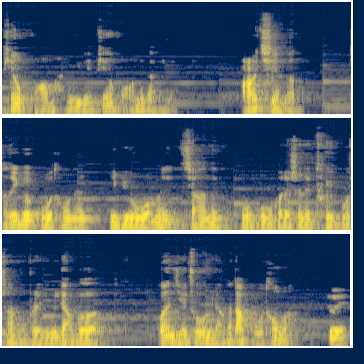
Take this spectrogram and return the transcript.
偏黄嘛，有一点偏黄的感觉。而且呢，它这个骨头呢，你比如我们像那股骨或者是那腿骨上面不是有两个关节处有两个大骨头嘛？对，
